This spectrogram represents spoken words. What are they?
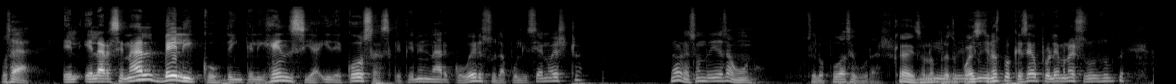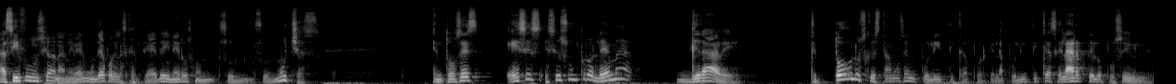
O sea, el, el, arsenal bélico de inteligencia y de cosas que tiene el narco versus la policía nuestra, no, son de 10 a 1, se lo puedo asegurar. Y, no es porque sea un problema nuestro, así funciona a nivel mundial porque las cantidades de dinero son, son, son muchas. Entonces, ese es, ese es un problema grave que todos los que estamos en política, porque la política es el arte de lo posible,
